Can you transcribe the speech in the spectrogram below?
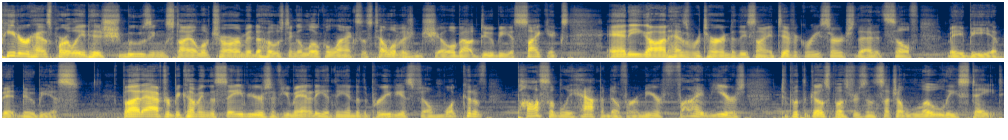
Peter has parlayed his schmoozing style of charm into hosting a local access television show about dubious psychics, and Egon has returned to the scientific research that itself may be a bit dubious. But after becoming the saviors of humanity at the end of the previous film, what could have possibly happened over a mere five years to put the Ghostbusters in such a lowly state?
